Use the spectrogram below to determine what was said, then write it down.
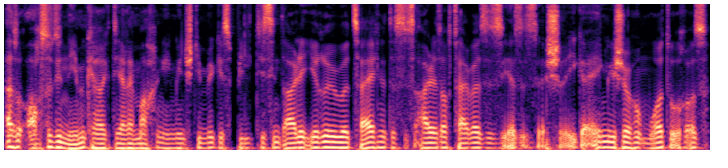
also auch so die Nebencharaktere machen irgendwie ein stimmiges Bild. Die sind alle irre überzeichnet. Das ist alles auch teilweise sehr, sehr, sehr schräger englischer Humor durchaus.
